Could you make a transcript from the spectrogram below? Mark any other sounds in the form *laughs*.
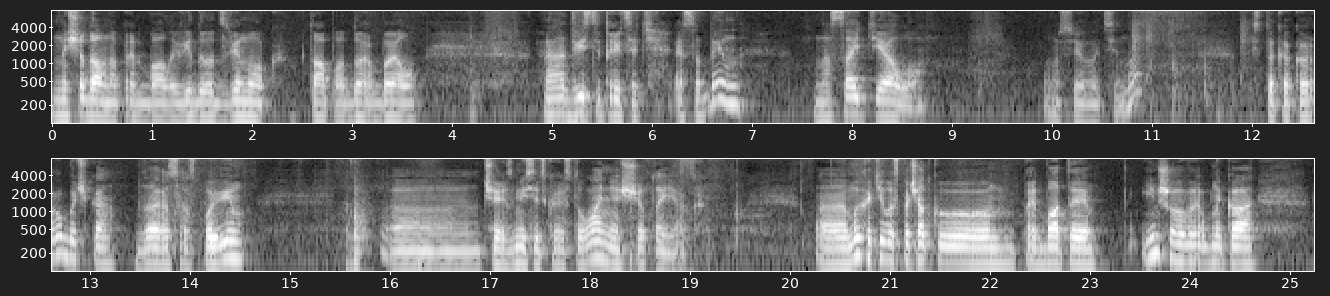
Нещодавно придбали відеодзвінок Tapo Doorbell е, 230 S1 на сайті Allo. Ось його ціна. Ось така коробочка. Зараз розповім е, через місяць користування, що та як. Е, Ми хотіли спочатку придбати іншого виробника е,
